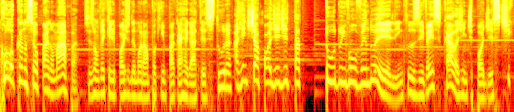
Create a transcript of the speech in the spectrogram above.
Colocando seu pai no mapa, vocês vão ver que ele pode demorar um pouquinho para carregar a textura. A gente já pode editar tudo envolvendo ele, inclusive a escala, a gente pode esticar,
